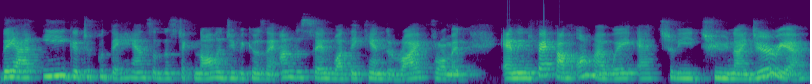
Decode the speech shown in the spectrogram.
they are eager to put their hands on this technology because they understand what they can derive from it. And in fact, I'm on my way actually to Nigeria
